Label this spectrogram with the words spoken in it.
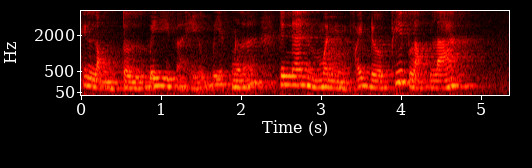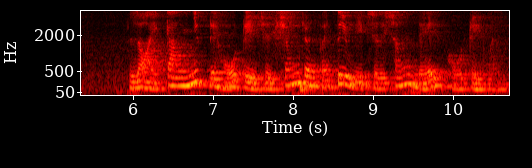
cái lòng từ bi và hiểu biết nữa. Cho nên mình phải được thiết lập là loài cao nhất để hỗ trì sự sống chứ không phải tiêu diệt sự sống để hỗ trì mình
